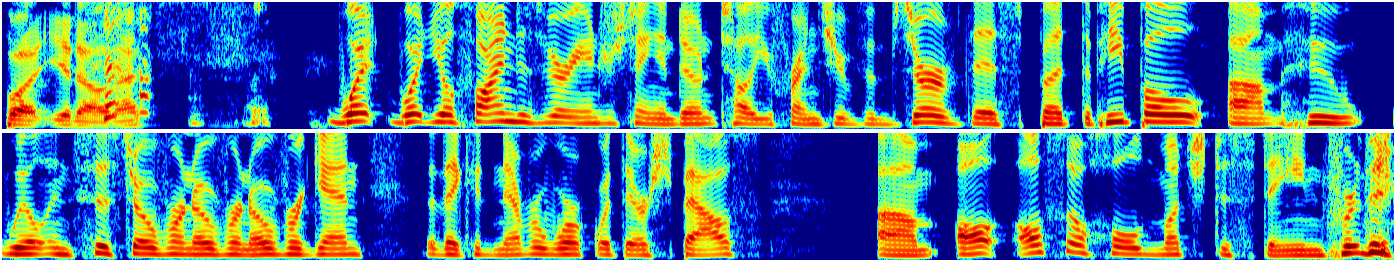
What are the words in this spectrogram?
But you know, that's what what you'll find is very interesting and don't tell your friends you've observed this but the people um, who will insist over and over and over again that they could never work with their spouse um, al- also hold much disdain for their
